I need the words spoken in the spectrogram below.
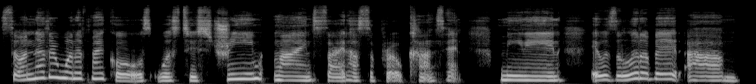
So, another one of my goals was to streamline Side Hustle Pro content, meaning it was a little bit um,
